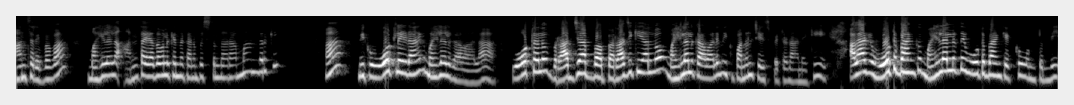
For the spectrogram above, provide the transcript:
ఆన్సర్ ఇవ్వవా? మహిళలు అంత ఎదవల కింద కనిపిస్తున్నారా అమ్మా అందరికి? ఆ? మీకు ఓట్లు వేయడానికి మహిళలు కావాలా? ఓట్లలో రాజ్య రాజకీయాల్లో మహిళలు కావాలి మీకు పనులు చేసి పెట్టడానికి. అలాగే ఓటు బ్యాంకు మహిళలదే ఓటు బ్యాంక్ ఎక్కువ ఉంటుంది.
